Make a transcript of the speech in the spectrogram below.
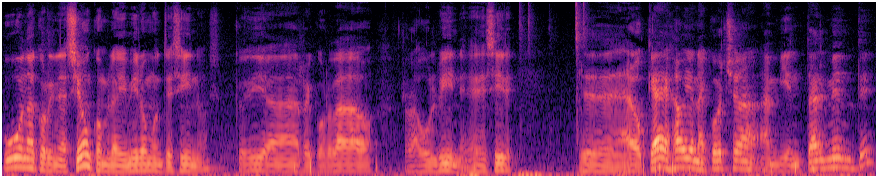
hubo una coordinación con Vladimiro Montesinos, que hoy día ha recordado Raúl Vines. Es decir, lo que ha dejado Yanacocha ambientalmente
